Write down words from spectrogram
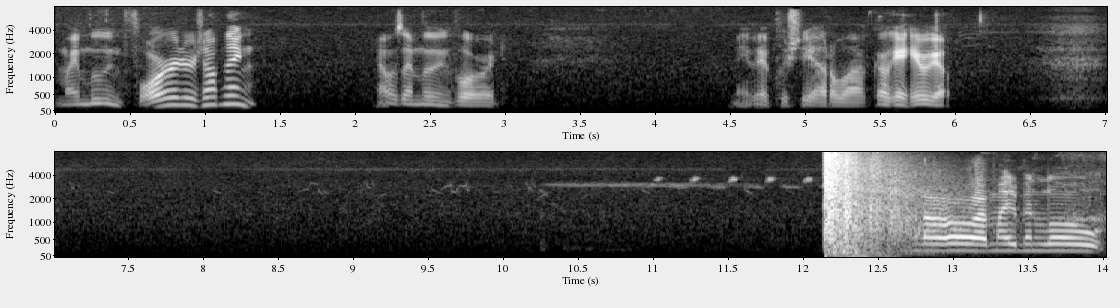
am I moving forward or something? How was I moving forward? Maybe I pushed the auto walk. Okay, here we go. Oh, I might have been low.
